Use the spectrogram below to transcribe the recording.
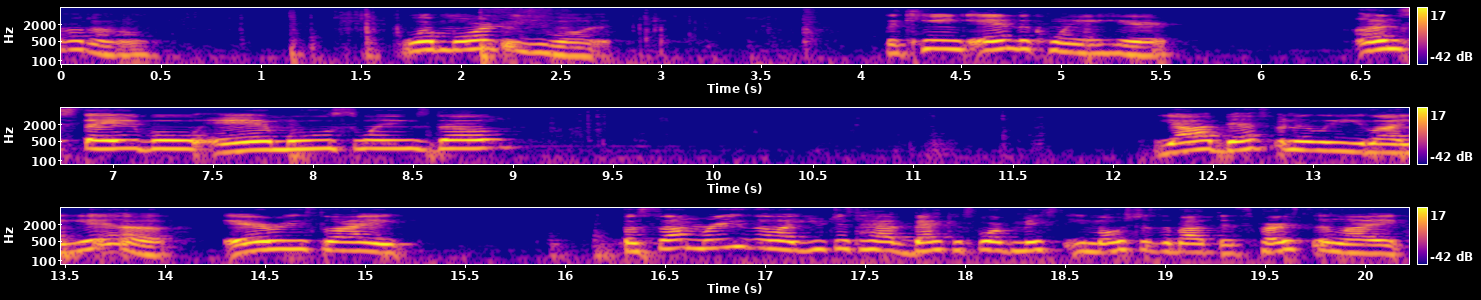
Hold on. What more do you want? The king and the queen here. Unstable and mood swings, though. Y'all definitely, like, yeah. Aries, like, for some reason, like, you just have back and forth mixed emotions about this person. Like,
